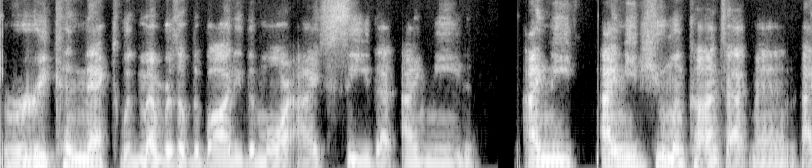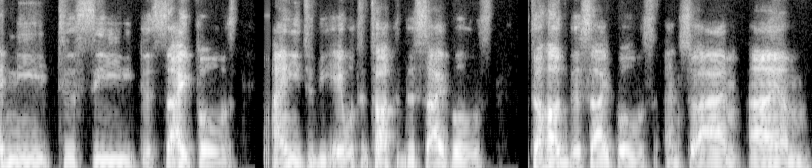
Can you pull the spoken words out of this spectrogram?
reconnect with members of the body the more i see that i need i need i need human contact man. I need to see disciples. I need to be able to talk to disciples to hug disciples. And so i'm i am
